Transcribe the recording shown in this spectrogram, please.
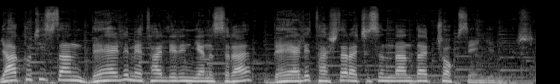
Yakutistan değerli metallerin yanı sıra değerli taşlar açısından da çok zengindir.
